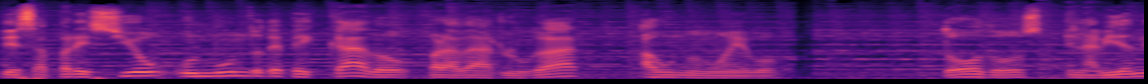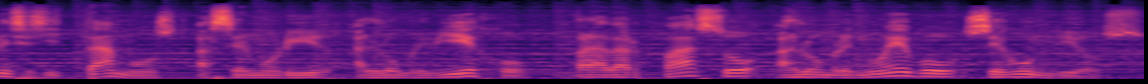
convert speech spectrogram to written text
desapareció un mundo de pecado para dar lugar a uno nuevo. Todos en la vida necesitamos hacer morir al hombre viejo para dar paso al hombre nuevo según Dios.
